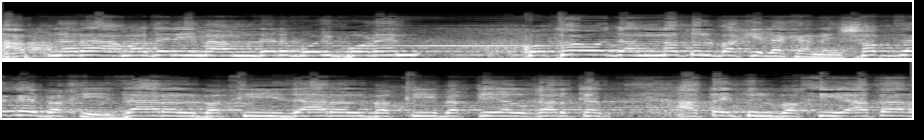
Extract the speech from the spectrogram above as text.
আপনারা আমাদের ইমামদের বই পড়েন, কোথাও জান্নাতুল বাকি লেখা নেই, সব জায়গায় বাকি। জার আল বাকি জার আল বাকি বাকি আল গারকাত, আতাইতুল বাকি, আতার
